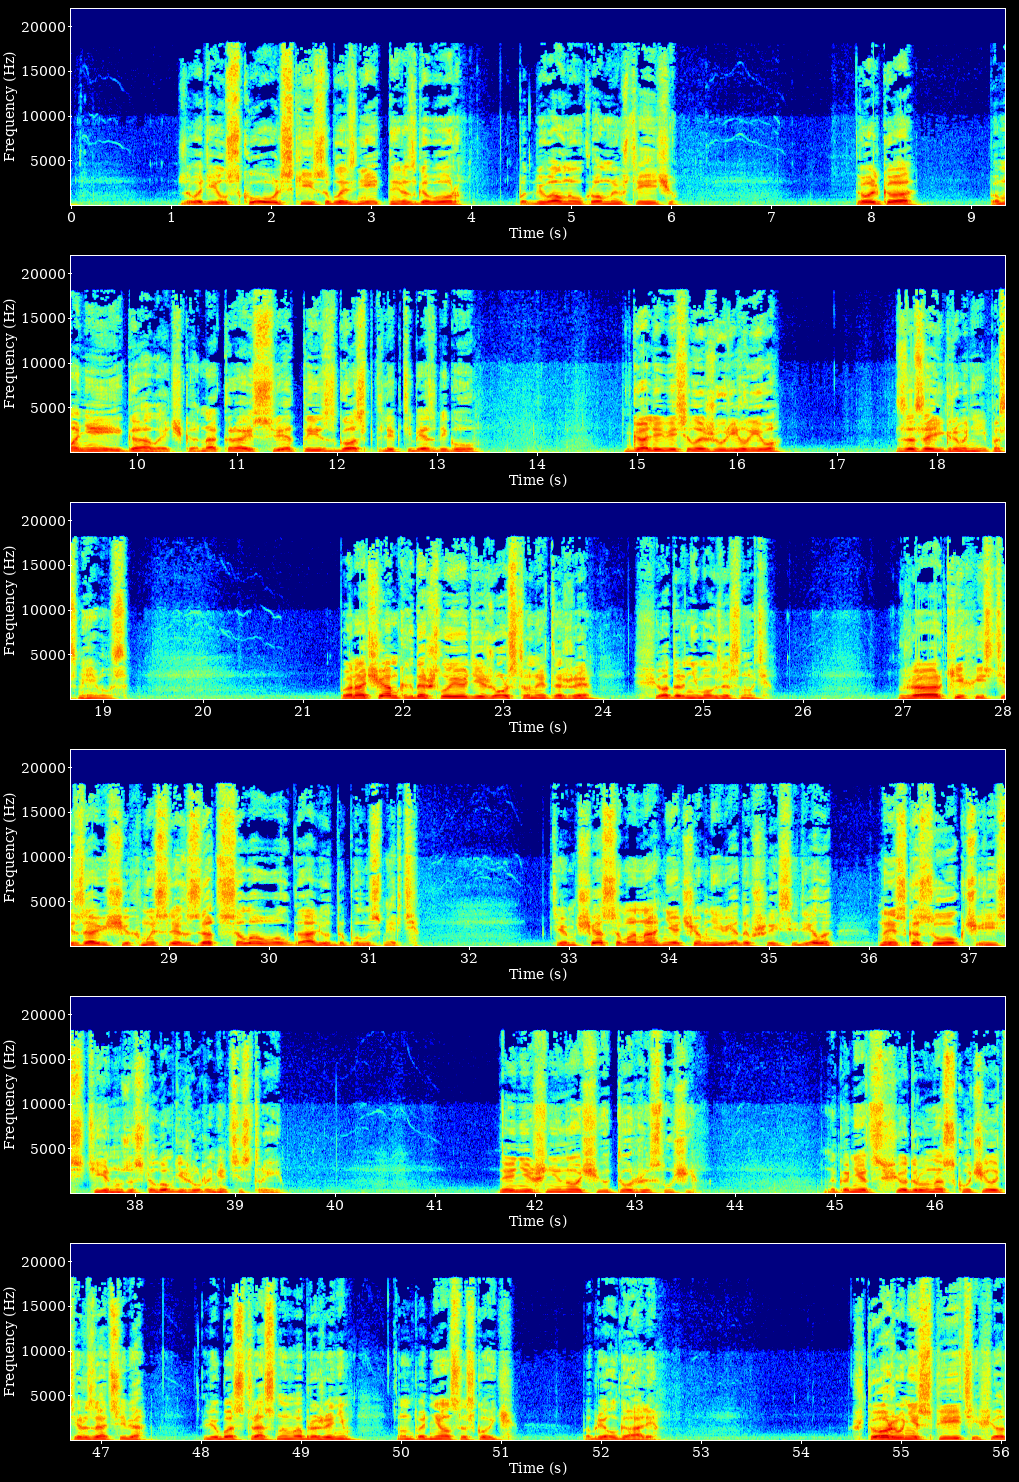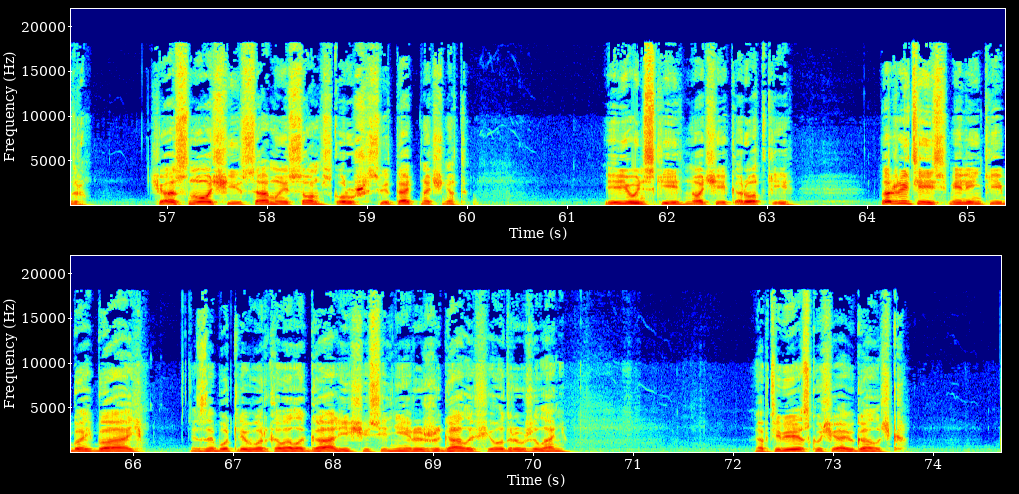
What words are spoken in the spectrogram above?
Заводил скользкий и соблазнительный разговор, подбивал на укромную встречу. Только Помани, Галочка, на край света из госпиталя к тебе сбегу. Галя весело журил его за заигрывание и посмеивался. По ночам, когда шло ее дежурство на этаже, Федор не мог заснуть. В жарких, истязающих мыслях зацеловывал Галю до полусмерти. Тем часом она, ни о чем не ведавшая, сидела наискосок через стену за столом дежурной медсестры. Нынешней ночью тот же случай. Наконец Федору наскучило терзать себя любострастным воображением. Он поднялся с койки, побрел к Гале. — Что же вы не спите, Федор? Час ночи и самый сон, скоро уж светать начнет. Июньские ночи короткие. Ложитесь, миленький, бай-бай. Заботливо ворковала Галя, еще сильнее разжигала Федора в желании. — Об тебе скучаю, Галочка.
